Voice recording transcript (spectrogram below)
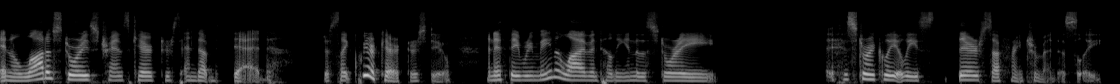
In a lot of stories, trans characters end up dead, just like queer characters do. And if they remain alive until the end of the story, historically at least, they're suffering tremendously.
